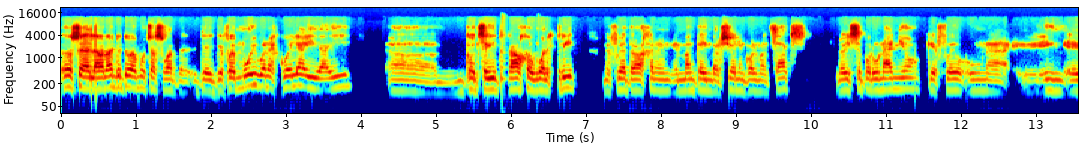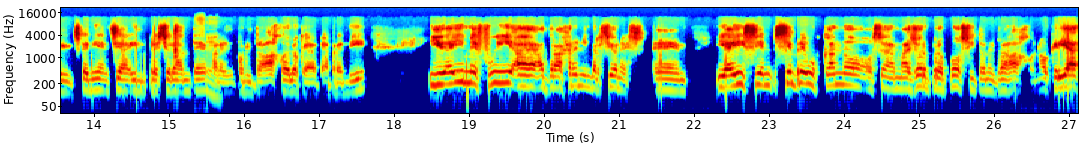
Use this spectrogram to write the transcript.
O sea, la verdad que tuve mucha suerte, que, que fue muy buena escuela y de ahí ah, conseguí trabajo en Wall Street, me fui a trabajar en, en banca de inversión en Goldman Sachs lo hice por un año, que fue una eh, experiencia impresionante para por el trabajo de lo que aprendí. Y de ahí me fui a, trabajar en inversiones. Eh, y ahí siempre, buscando, o sea, mayor propósito en el trabajo, ¿no? Quería,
